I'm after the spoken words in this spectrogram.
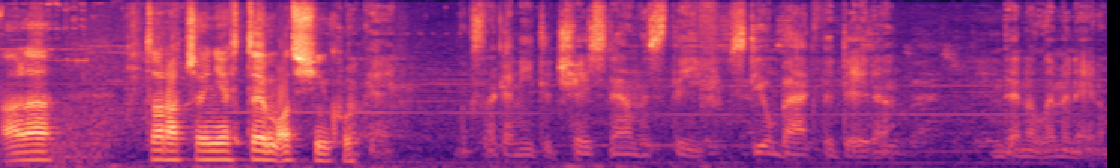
ale to raczej nie w tym odcinku. Okay. Looks like I need to chase down this thief, steal back the data, and then eliminate him.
